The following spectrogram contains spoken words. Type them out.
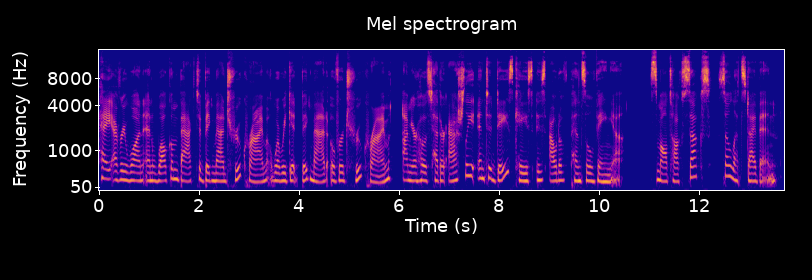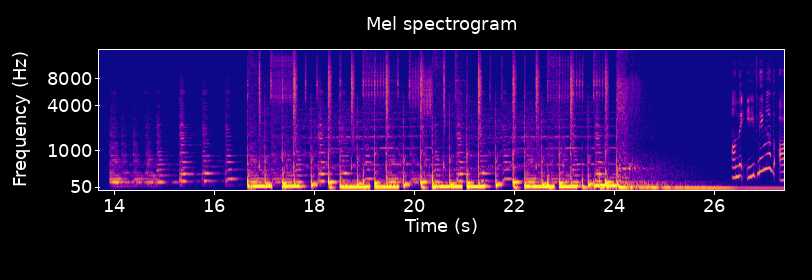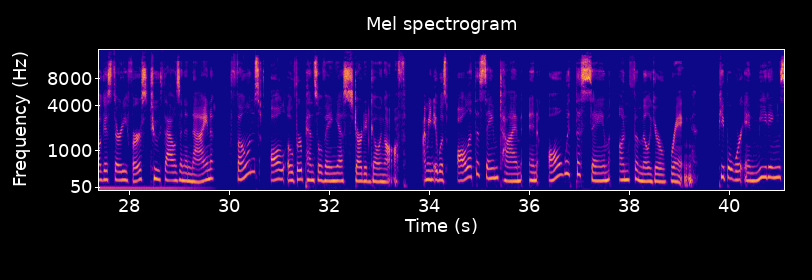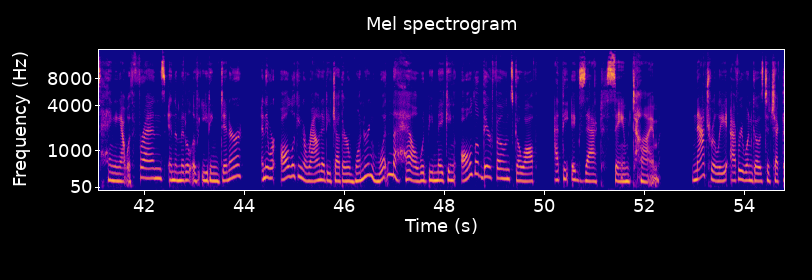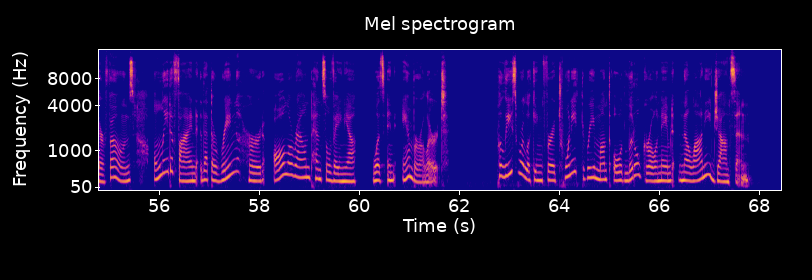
Hey everyone, and welcome back to Big Mad True Crime, where we get big mad over true crime. I'm your host, Heather Ashley, and today's case is out of Pennsylvania. Small talk sucks, so let's dive in. On the evening of August 31st, 2009, phones all over Pennsylvania started going off. I mean, it was all at the same time and all with the same unfamiliar ring. People were in meetings, hanging out with friends, in the middle of eating dinner, and they were all looking around at each other, wondering what in the hell would be making all of their phones go off at the exact same time. Naturally, everyone goes to check their phones, only to find that the ring heard all around Pennsylvania was an Amber Alert. Police were looking for a 23 month old little girl named Nalani Johnson.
